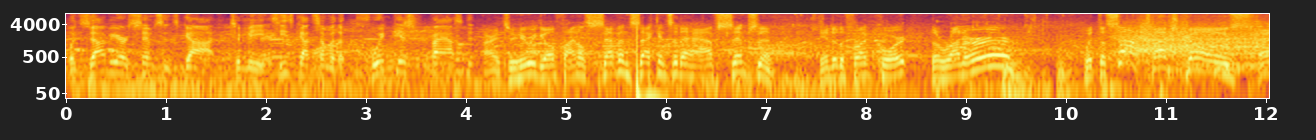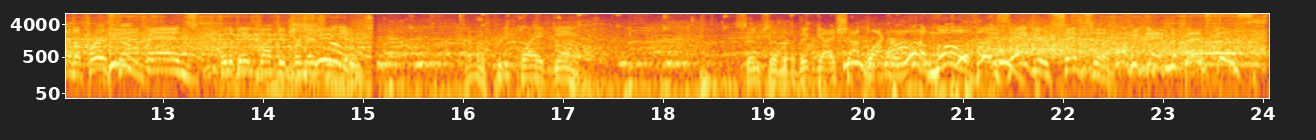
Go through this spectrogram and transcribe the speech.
What Zavier Simpson's got, to me, is he's got some of the quickest, fastest. All right, so here we go. Final seven seconds of the half. Simpson into the front court. The runner with the soft touch goes. And the first half ends with a big bucket for Michigan. Having a pretty quiet game. Simpson with the big guy shot blocker. What a move by Zavier Simpson. Boy, he gave him the business.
